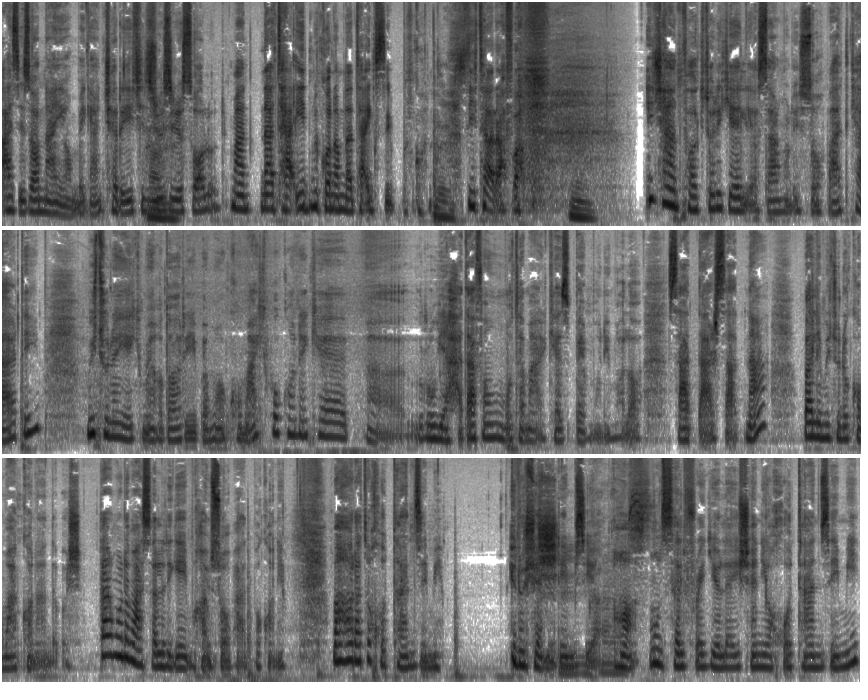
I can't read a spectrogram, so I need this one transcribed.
عزیزان نیام بگن چرا یه چیزی رو زیر سوال من نه تایید می‌کنم نه تکذیب می‌کنم. بی طرفم. این چند فاکتوری که الیاس در موردش صحبت کردیم می‌تونه یک مقداری به ما کمک بکنه که روی هدفمون متمرکز بمونیم. حالا صد درصد نه ولی می‌تونه کمک کننده باشه. در مورد مسئله دیگه ای می‌خوایم صحبت بکنیم. مهارت خود تنظیمی اینو شنیدیم زیاد. ها اون self-regulation یا خود تنظیمی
